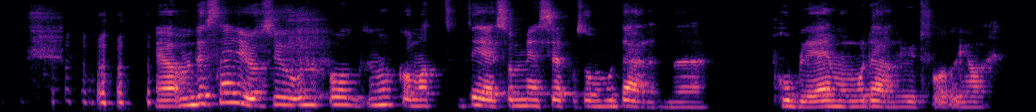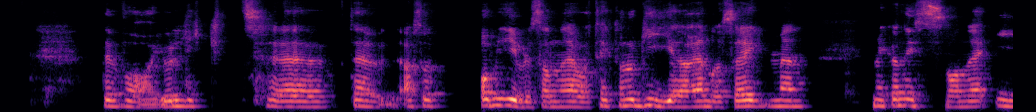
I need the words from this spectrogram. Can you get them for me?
ja, men det sier jo òg noe om at det som vi ser på som moderne problem og moderne utfordringer, det var jo likt eh, det, Altså omgivelsene og teknologien har endret seg, men mekanismene i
